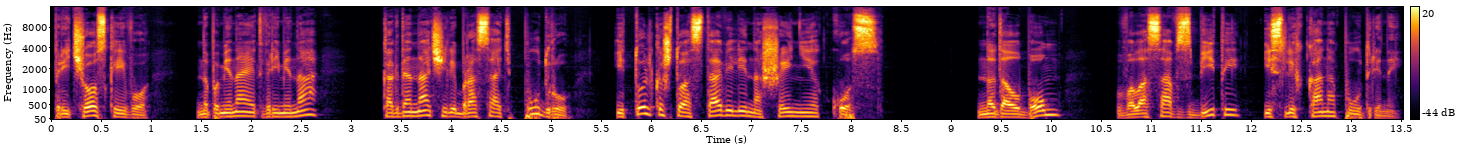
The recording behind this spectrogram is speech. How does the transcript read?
Прическа его напоминает времена, когда начали бросать пудру и только что оставили ношение кос. Над лбом волоса взбиты и слегка напудрены,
